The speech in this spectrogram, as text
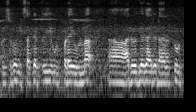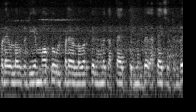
പ്രിൻസിപ്പൽ സെക്രട്ടറി ഉൾപ്പെടെയുള്ള ആരോഗ്യകാര്യ ഡയറക്ടർ ഉൾപ്പെടെയുള്ളവർക്ക് ഡി എം ഒക്ക് ഉൾപ്പെടെയുള്ളവർക്ക് ഞങ്ങൾ കത്തയക്കുന്നുണ്ട് കത്തയച്ചിട്ടുണ്ട്.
